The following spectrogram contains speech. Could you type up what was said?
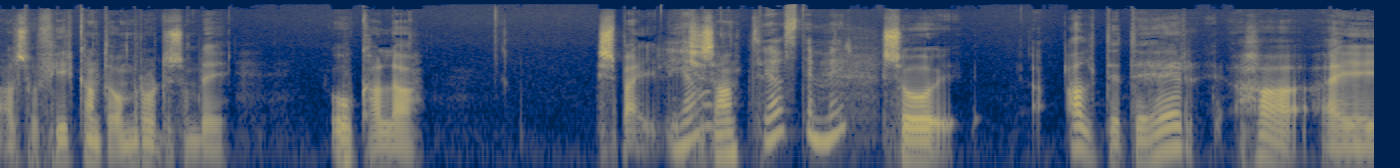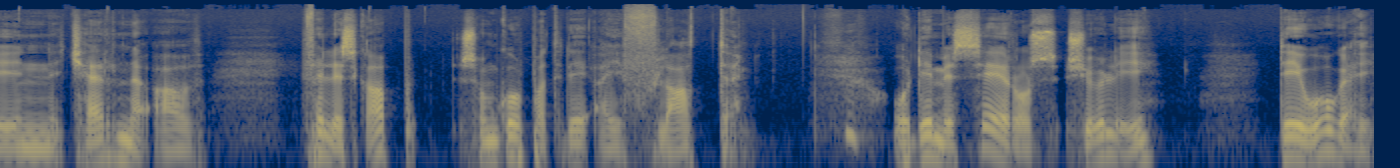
altså firkanta områder som de òg kaller speil, ja, ikke sant? Ja, stemmer. Så alt dette her har en kjerne av fellesskap som går på at det er ei flate. Og det vi ser oss sjøl i, det er jo òg ei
